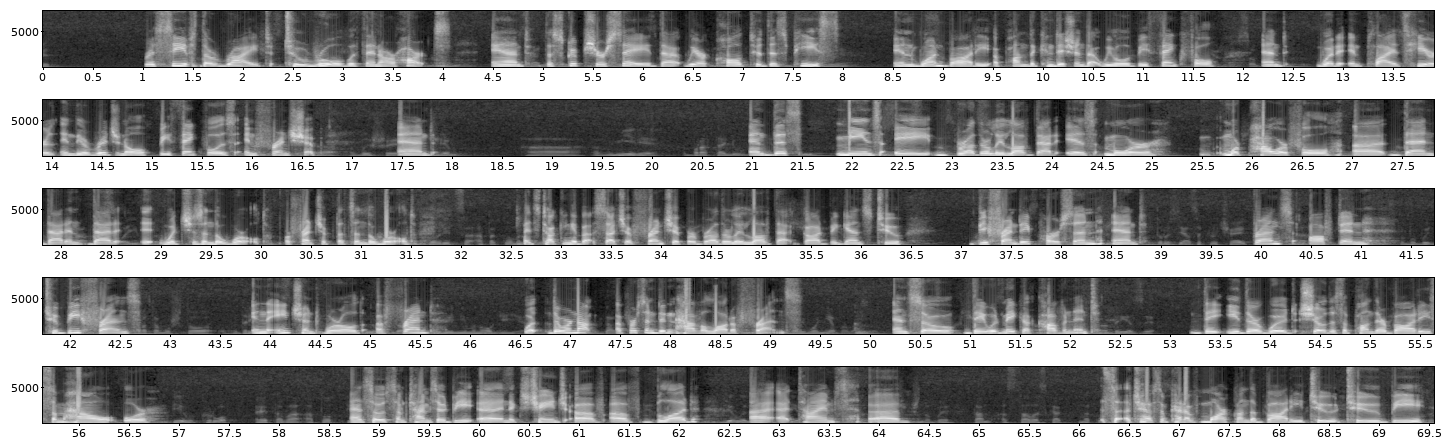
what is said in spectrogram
receives the right to rule within our hearts. And the scriptures say that we are called to this peace in one body upon the condition that we will be thankful. And what it implies here in the original, be thankful, is in friendship. And and this means a brotherly love that is more more powerful uh, than that in that it, which is in the world or friendship that's in the world. It's talking about such a friendship or brotherly love that God begins to befriend a person and friends often to be friends in the ancient world a friend there were not a person didn't have a lot of friends and so they would make a covenant. They either would show this upon their body somehow or. And so sometimes it would be uh, an exchange of, of blood uh, at times. Um, so to have some kind of mark on the body to to be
